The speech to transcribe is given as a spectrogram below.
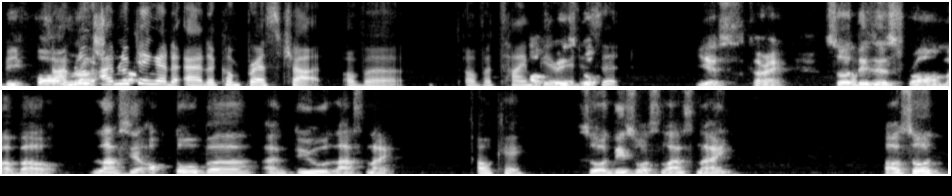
before. So I'm, look, I'm looking at, at a compressed chart of a of a time of period. Facebook. Is it? Yes, correct. So okay. this is from about last year October until last night. Okay. So this was last night. Also,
